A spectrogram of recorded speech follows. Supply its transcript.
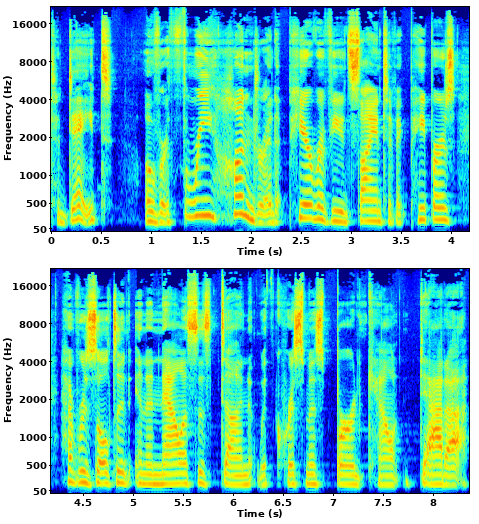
to date, over 300 peer reviewed scientific papers have resulted in analysis done with Christmas bird count data.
